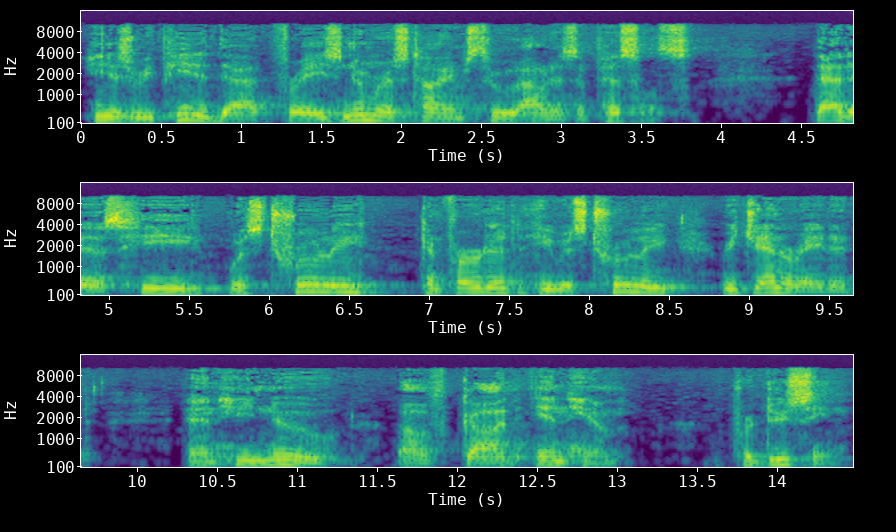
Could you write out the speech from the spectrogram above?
He has repeated that phrase numerous times throughout his epistles. That is, he was truly converted, he was truly regenerated, and he knew of God in him, producing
